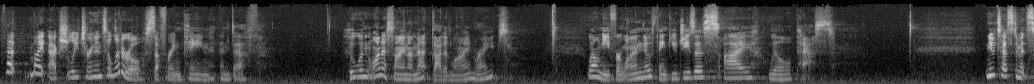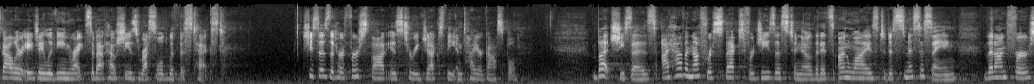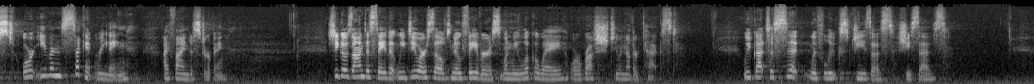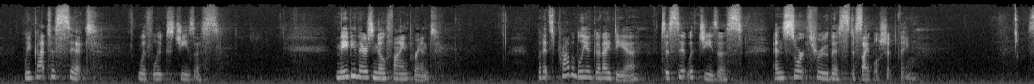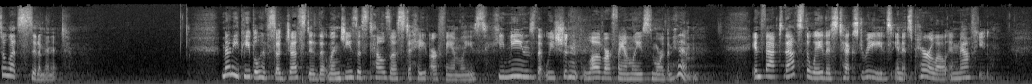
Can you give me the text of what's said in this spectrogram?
that might actually turn into literal suffering, pain, and death. Who wouldn't want to sign on that dotted line, right? Well, me for one. No, thank you, Jesus. I will pass. New Testament scholar A.J. Levine writes about how she's wrestled with this text. She says that her first thought is to reject the entire gospel. But, she says, I have enough respect for Jesus to know that it's unwise to dismiss a saying that on first or even second reading I find disturbing. She goes on to say that we do ourselves no favors when we look away or rush to another text. We've got to sit with Luke's Jesus, she says. We've got to sit with Luke's Jesus. Maybe there's no fine print, but it's probably a good idea to sit with Jesus and sort through this discipleship thing. So let's sit a minute. Many people have suggested that when Jesus tells us to hate our families, he means that we shouldn't love our families more than him. In fact, that's the way this text reads in its parallel in Matthew.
